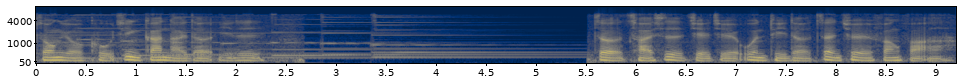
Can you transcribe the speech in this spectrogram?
终有苦尽甘来的一日。这才是解决问题的正确方法啊！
